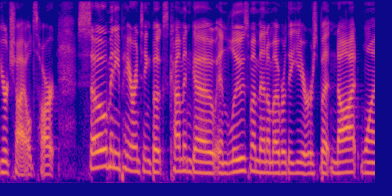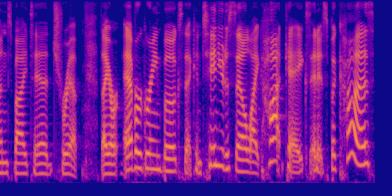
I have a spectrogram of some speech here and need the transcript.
Your Child's Heart. So many parenting books come and go and lose momentum over the years, but not ones by Tedd Tripp. They are evergreen books that continue to sell like hotcakes, and it's because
